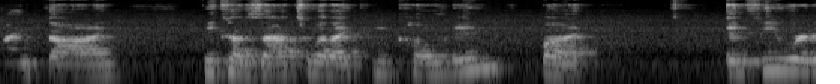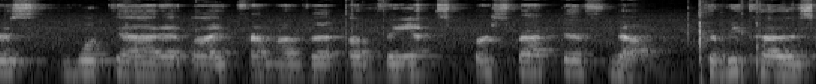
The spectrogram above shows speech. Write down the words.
Python because that's what I can code in. But if you were to look at it like from a advanced perspective, no, because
